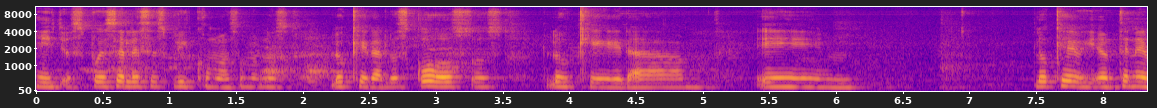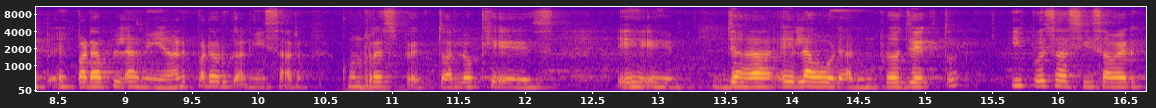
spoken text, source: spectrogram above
Ellos pues se les explicó más o menos lo que eran los costos, lo que era em, lo que debían tener para planear, para organizar con respecto a lo que es eh, ya elaborar un proyecto y pues así saber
